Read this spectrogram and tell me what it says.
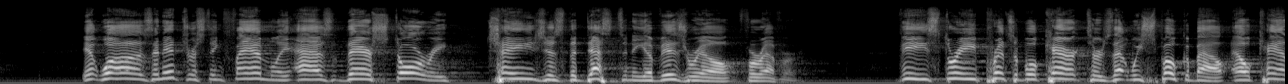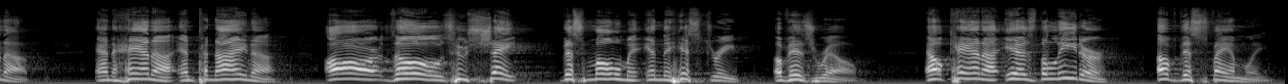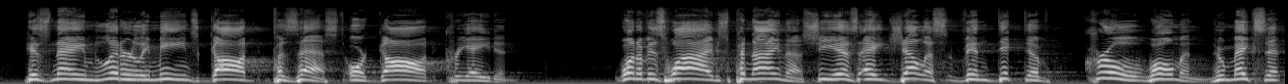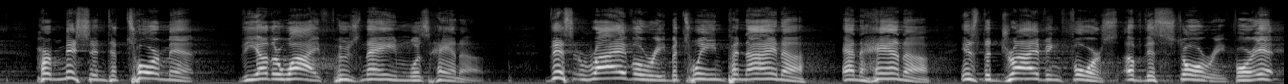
It was an interesting family as their story changes the destiny of Israel forever. These three principal characters that we spoke about, Elkanah and Hannah and Peninnah, are those who shape this moment in the history of Israel. Elkanah is the leader of this family. His name literally means God possessed or God created. One of his wives, Peninnah, she is a jealous, vindictive, cruel woman who makes it her mission to torment the other wife whose name was Hannah. This rivalry between Peninnah and Hannah is the driving force of this story, for it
